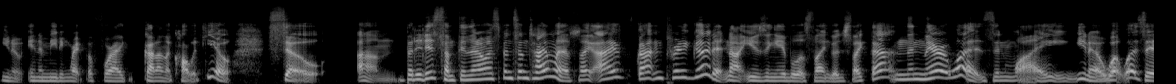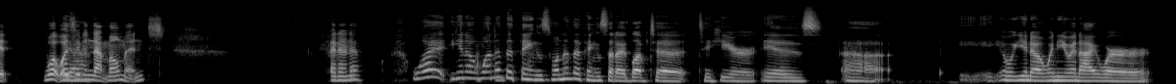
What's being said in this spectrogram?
you know, in a meeting right before I got on the call with you. So, um, but it is something that I want to spend some time with. Like I've gotten pretty good at not using ableist language like that, and then there it was. And why? You know, what was it? What was it in that moment? I don't know. What you know, one of the things, one of the things that I'd love to to hear is, uh, you know, when you and I were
